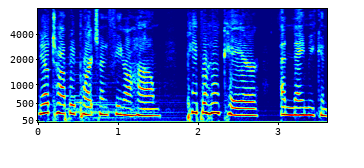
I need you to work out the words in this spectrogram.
Neal Tarpley Parchman Funeral Home, people who care, a name you can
